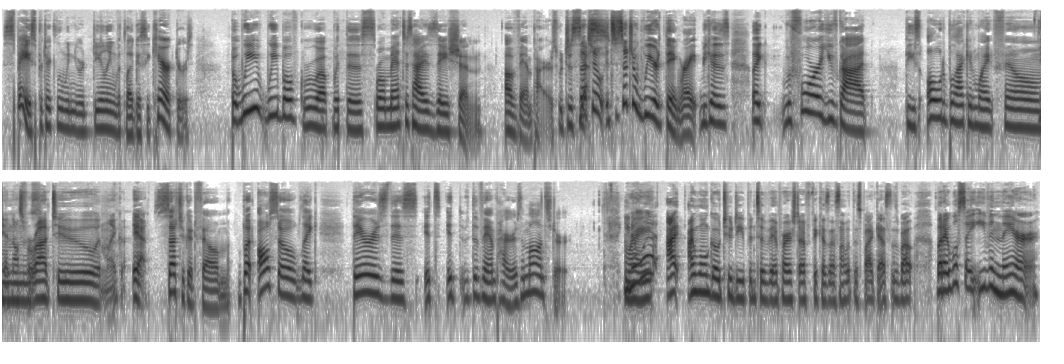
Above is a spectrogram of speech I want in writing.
space, particularly when you're dealing with legacy characters. But we we both grew up with this romanticization of vampires, which is such Yes. a it's such a weird thing, right? Because like before you've got these old black and white films, Yeah, Nosferatu and like yeah. such a good film, but also like there is this it's it the vampire is a monster. You right? know what? I, I won't go too deep into vampire stuff because that's not what this podcast is about. But I will say, even there,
